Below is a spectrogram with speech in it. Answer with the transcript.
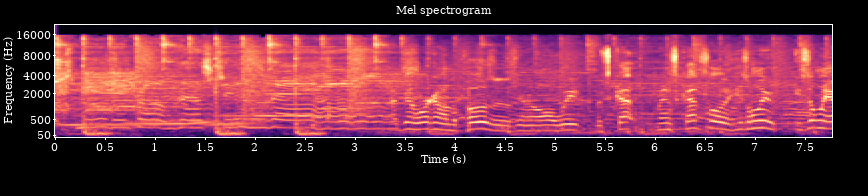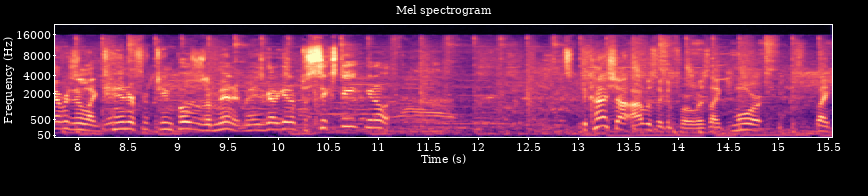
She's moving from house to house. I've been working on the poses, you know, all week. But Scott, man, Scott's only, he's only he's only averaging like 10 or 15 poses a minute, man. He's got to get up to 60. You know, The kind of shot I was looking for was like more like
